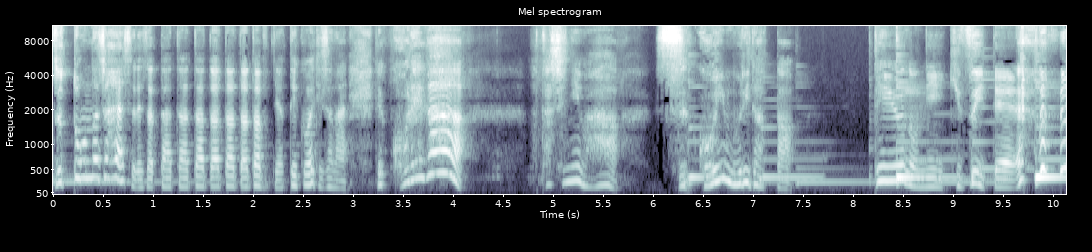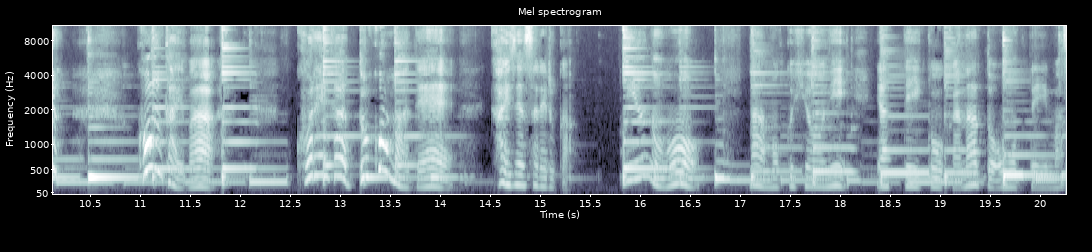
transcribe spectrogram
ずっと同じ速さでさ、タタタタタタタってやっていくわけじゃない。で、これが、私には、すごい無理だった。っていうのに気づいて、今回は、これがどこまで改善されるかっていうのを、まあ目標にやっていこうかなと思っています。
